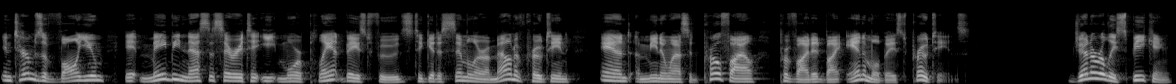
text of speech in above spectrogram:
in terms of volume, it may be necessary to eat more plant based foods to get a similar amount of protein and amino acid profile provided by animal based proteins. Generally speaking,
